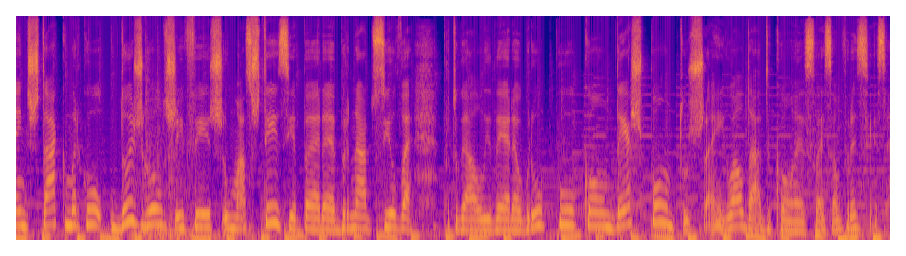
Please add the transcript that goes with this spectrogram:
em destaque, marcou dois golos e fez uma assistência para Bernardo Silva. Portugal lidera o grupo com 10 pontos, em igualdade com a seleção francesa.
